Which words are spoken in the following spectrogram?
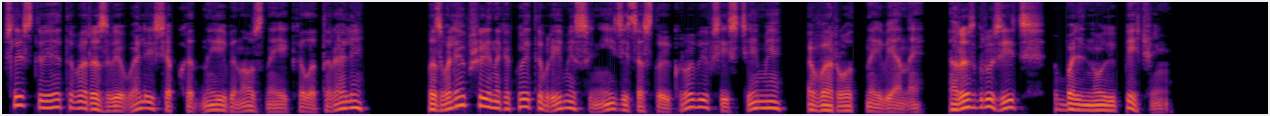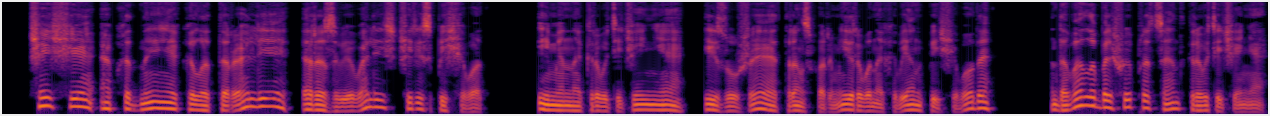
Вследствие этого развивались обходные венозные коллатерали, позволявшие на какое-то время снизить застой крови в системе воротной вены, разгрузить больную печень. Чаще обходные коллатерали развивались через пищевод. Именно кровотечение из уже трансформированных вен пищевода давало большой процент кровотечения.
